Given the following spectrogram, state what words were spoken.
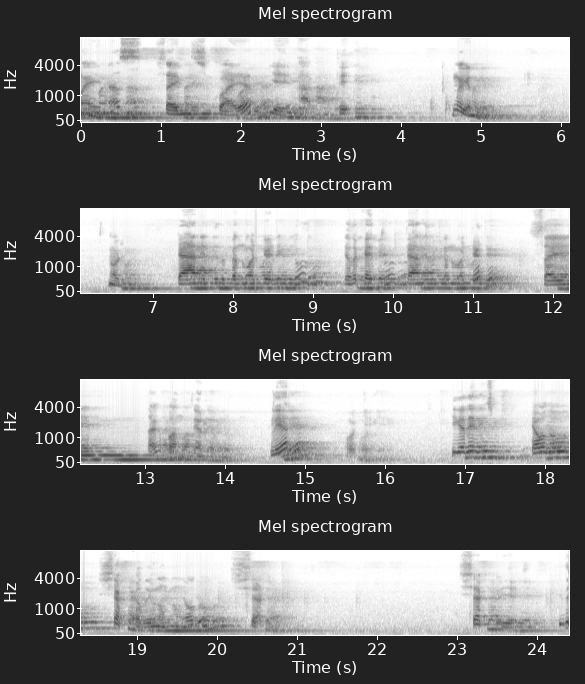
minus sine square A ಆಗುತ್ತೆ ಮುಗಿದ ನೋಡಿ. ಟ್ಯಾನ್ ಇದು ಕನ್ವರ್ಟೆಡ್ ಇಂಟು ಎದಕ್ಕಾಯ್ತು? ಟ್ಯಾನ್ ಇದು ಕನ್ವರ್ಟೆಡ್ ಸೈನ್ ದಾಗ ಬಂತು ಎರಡು ಕ್ಲಿಯರ್ ಓಕೆ ಈಗ ಅದೇ ನೆಕ್ಸ್ಟ್ ಯಾವುದು? ಶಕ್ ಅದು ಇನ್ನೊಂದು. ಯಾವುದು? ಶಕ್. ಶಕ್ ಇದು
